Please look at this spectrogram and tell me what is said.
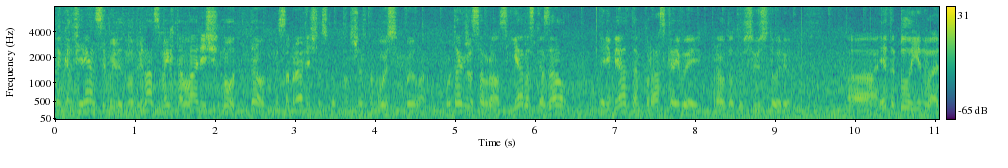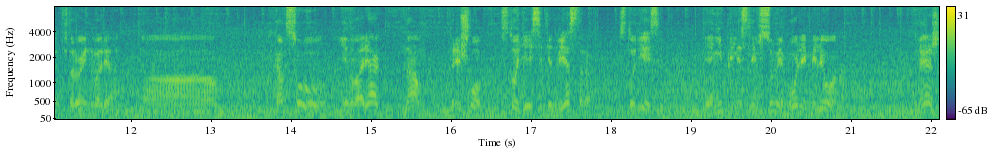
На конференции были, ну, 12 моих товарищей, ну, да, вот мы собрали сейчас, сколько у нас сейчас, там 8 было. Вот так же собрался. Я рассказал ребятам про Skyway, про вот эту всю историю. А, Это был январь, 2 января. А, К концу января нам пришло 110 инвесторов, 110, и они принесли в сумме более миллиона. Понимаешь,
